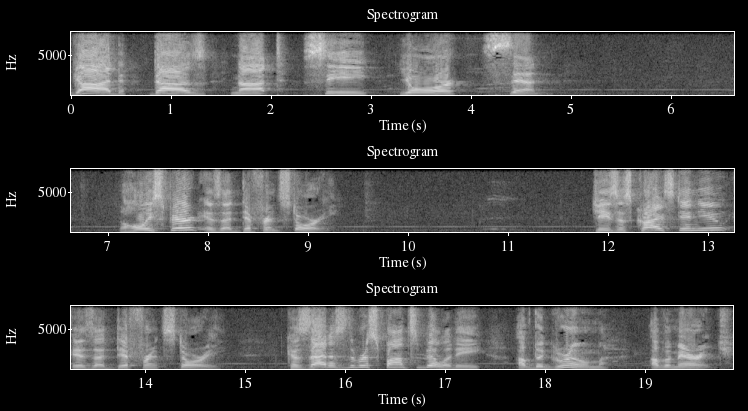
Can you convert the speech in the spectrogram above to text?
God does not see your sin. The Holy Spirit is a different story. Jesus Christ in you is a different story. Because that is the responsibility of the groom of a marriage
